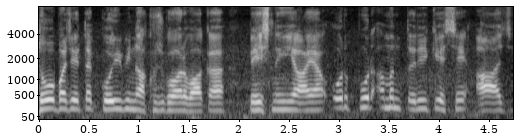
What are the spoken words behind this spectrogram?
दो बजे तक कोई भी नाखुशगवार वाक़ा पेश नहीं आया और पुरअमन तरीके से आज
